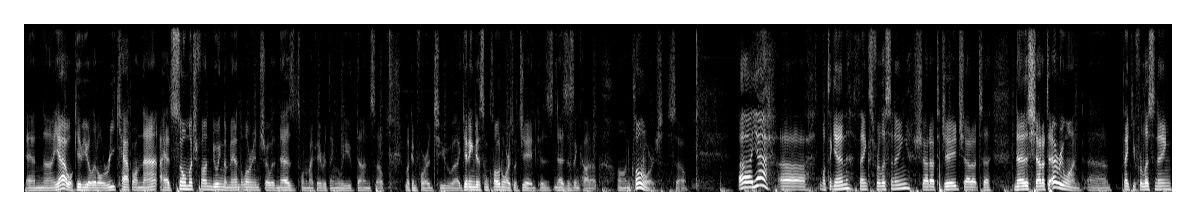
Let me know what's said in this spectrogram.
And uh, yeah, we'll give you a little recap on that. I had so much fun doing the Mandalorian show with Nez. It's one of my favorite things we've done. So looking forward to uh, getting to some Clone Wars with Jade because Nez isn't caught up on Clone Wars. So. Uh, yeah. Uh, once again, thanks for listening. Shout out to Jade. Shout out to Nez. Shout out to everyone. Uh, thank you for listening.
